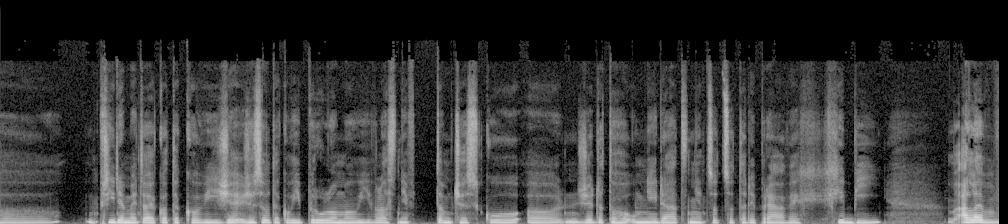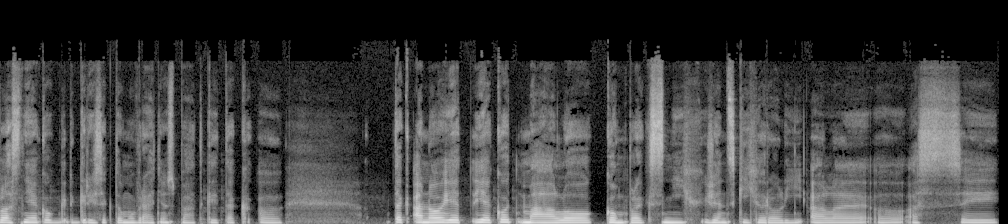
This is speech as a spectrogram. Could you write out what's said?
uh, přijde mi to jako takový, že, že jsou takový průlomový vlastně v tom Česku, uh, že do toho umějí dát něco, co tady právě chybí. Ale vlastně jako když se k tomu vrátím zpátky, tak uh, tak ano, je, je jako málo komplexních ženských rolí, ale uh, asi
